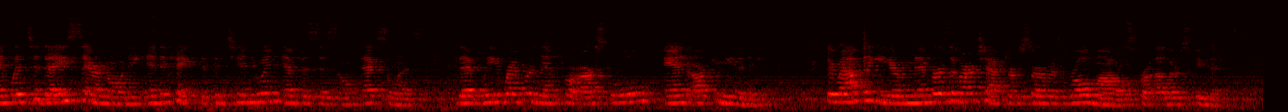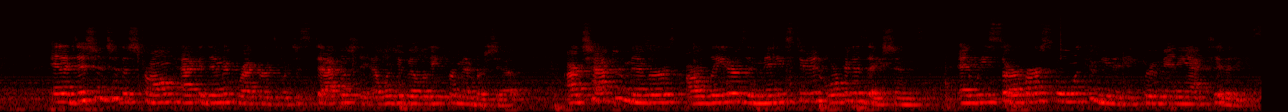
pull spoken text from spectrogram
and with today's ceremony indicates the continuing emphasis on excellence that we represent for our school and our community. Throughout the year, members of our chapter serve as role models for other students. In addition to the strong academic records which establish the eligibility for membership, our chapter members are leaders in many student organizations, and we serve our school and community through many activities.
